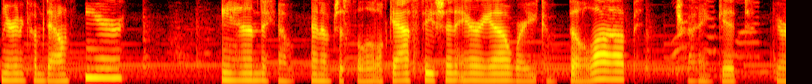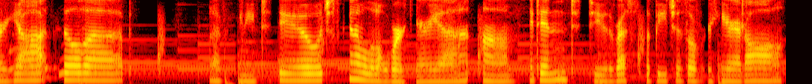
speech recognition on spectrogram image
you're going to come down here and I have kind of just a little gas station area where you can fill up, try and get your yacht filled up, whatever you need to do. Just kind of a little work area. Um, I didn't do the rest of the beaches over here at all.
